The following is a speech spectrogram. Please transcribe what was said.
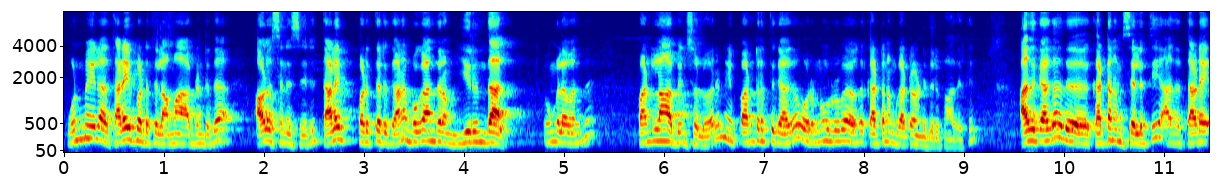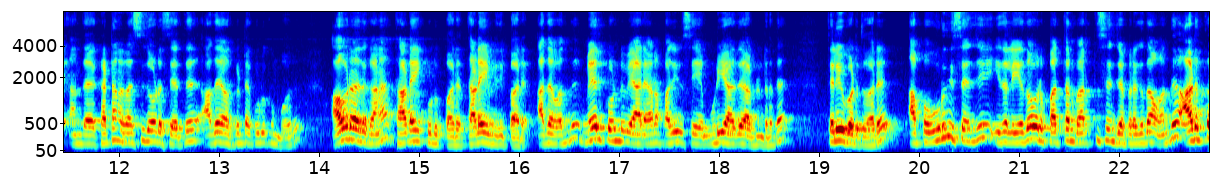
உண்மையில் அதை தடைப்படுத்தலாமா அப்படின்றத ஆலோசனை செஞ்சு தடைப்படுத்துறதுக்கான முகாந்திரம் இருந்தால் உங்களை வந்து பண்ணலாம் அப்படின்னு சொல்லுவார். நீ பண்ணுறதுக்காக ஒரு நூறுரூபாய் வந்து கட்டணம் கட்ட வேண்டியது இருக்கும் அதுக்கு. அதுக்காக அது கட்டணம் செலுத்தி அந்த தடை அந்த கட்டண ரசீதோடு சேர்த்து அதை அவர்கிட்ட கொடுக்கும்போது அவர் அதுக்கான தடை கொடுப்பாரு தடை விதிப்பார். அதை வந்து மேற்கொண்டு வேறு யாரும் பதிவு செய்ய முடியாது அப்படின்றத தெளிவுபடுத்துவார். அப்போ உறுதி செஞ்சு இதில் ஏதோ ஒரு பத்திரம் ரத்து செஞ்ச பிறகு தான் வந்து அடுத்த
